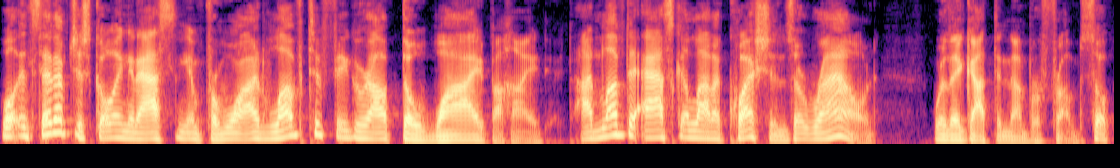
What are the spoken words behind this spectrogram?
Well, instead of just going and asking them for more, I'd love to figure out the why behind it. I'd love to ask a lot of questions around where they got the number from. So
